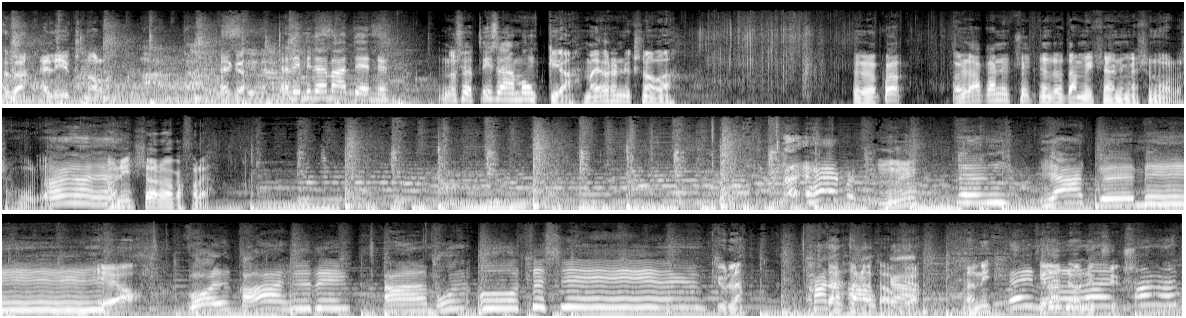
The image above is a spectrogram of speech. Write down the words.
hyvä, eli 1-0. Eikö? Eli mitä mä teen nyt? No syöt lisää munkkia. Mä johdan 1-0. Eikö? Äläkä nyt sitten tota missään nimessä nuolla sen huulia. Ai, ai, ai. No niin, seuraava kappale. Mm? Näkemiin. Joo. Voikaa hyvin aamun uutisiin. Kyllä. Onko Hanat tää hanat aukeaa. aukeaa? No niin, tilanne on yksi yksi. hanat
